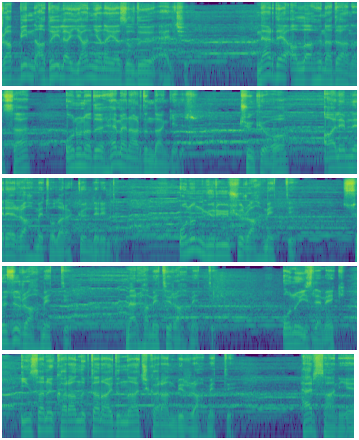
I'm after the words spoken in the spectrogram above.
Rabbin adıyla yan yana yazıldığı elçi. Nerede Allah'ın adı anılsa, onun adı hemen ardından gelir. Çünkü o, alemlere rahmet olarak gönderildi. Onun yürüyüşü rahmetti, sözü rahmetti, merhameti rahmetti. Onu izlemek, insanı karanlıktan aydınlığa çıkaran bir rahmetti. Her saniye,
